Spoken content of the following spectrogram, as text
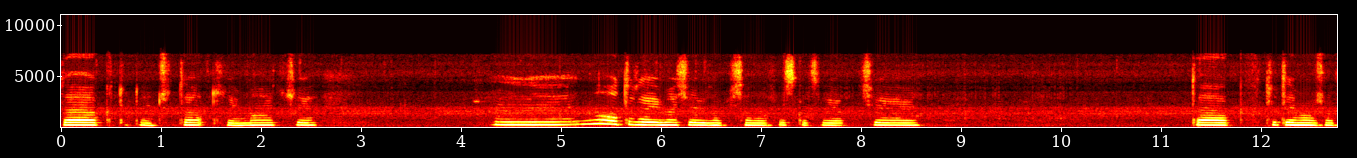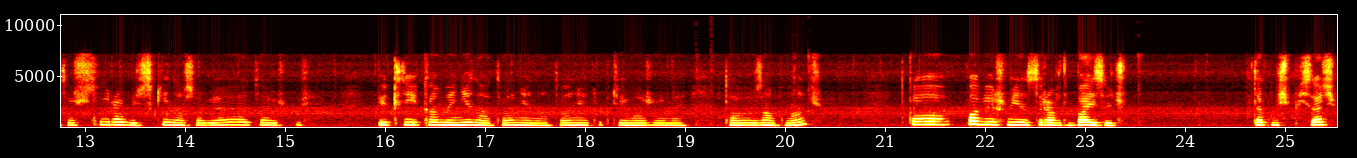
tak. Tutaj czyta, tutaj macie. Yy, No, tutaj macie napisane wszystko, co jak gdzie. Tak, tutaj można też zrobić skina sobie, ale to już później. I klikamy nie na to, nie na to, nie tu, gdzie możemy to zamknąć. Tylko pobierz Minecraft Basic. Tak musi pisać.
